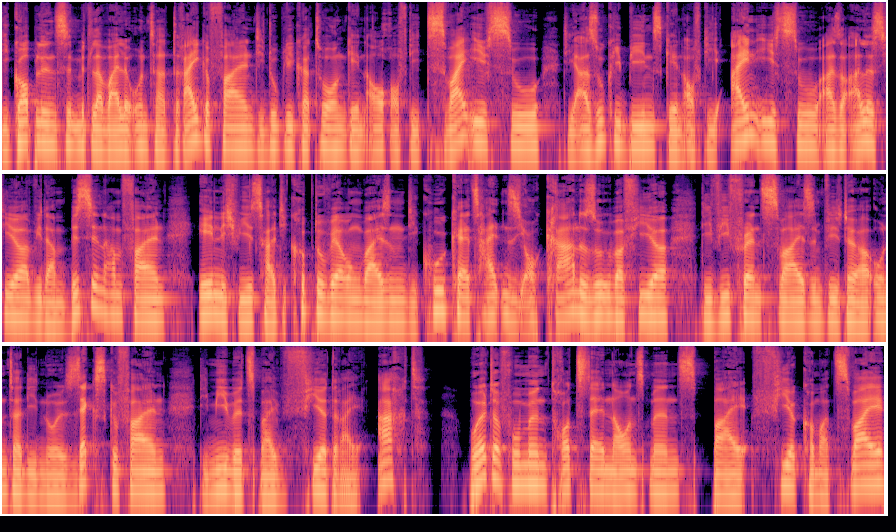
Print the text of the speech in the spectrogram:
Die Goblins sind mittlerweile unter drei gefallen. Die Duplikatoren gehen auch auf die zwei Eves zu. Die Azuki Beans gehen auf die ein Eves zu. Also alles hier wieder ein bisschen am Fallen. Ähnlich wie es halt die Kryptowährungen weisen. Die Cool Cats halten sich auch gerade so über vier. Die V-Friends 2 sind wieder unter die 0,6 gefallen. Die Meebits bei 4,38. World of Women trotz der Announcements bei 4,2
